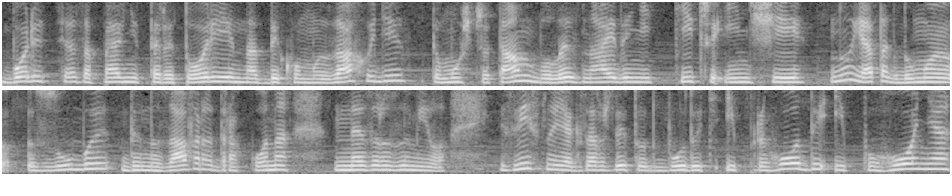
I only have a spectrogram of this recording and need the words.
борються за певні території на дикому заході, тому що там були знайдені ті чи інші, ну я так думаю, зуби динозавра, дракона незрозуміло. І звісно, як завжди, тут будуть і пригоди, і погоня,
